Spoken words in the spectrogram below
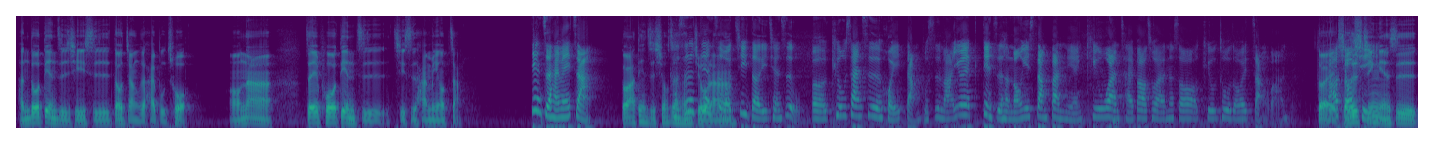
很多电子其实都讲的还不错哦。那这一波电子其实还没有涨，电子还没涨，对啊，电子修正很久了。我记得以前是呃 Q 三是回档不是吗？因为电子很容易上半年 Q one 财报出来，那时候 Q two 都会涨完。对，可是今年是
